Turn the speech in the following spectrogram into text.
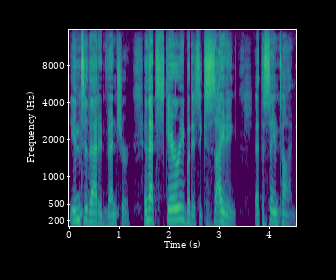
into that adventure. And that's scary, but it's exciting at the same time.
